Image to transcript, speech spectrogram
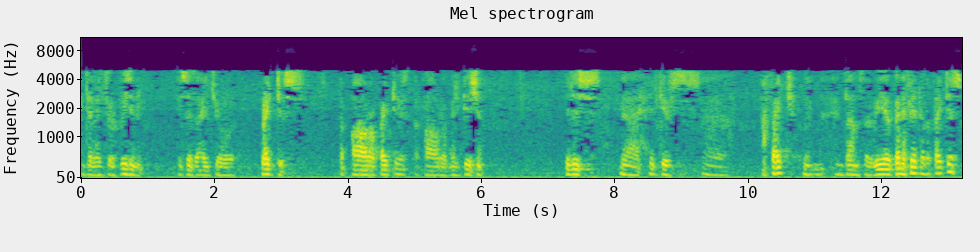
intellectual reasoning. This is actual practice, the power of practice, the power of meditation. It is, uh, it gives uh, effect in, in, terms of real benefit of the practice.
